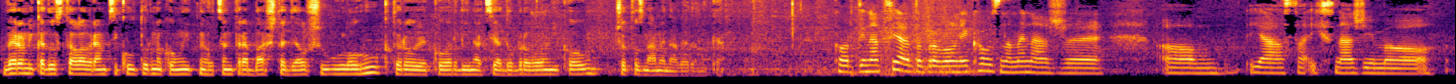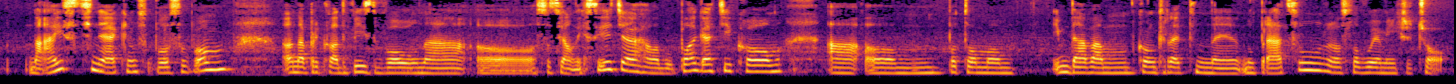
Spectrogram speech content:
Veronika dostala v rámci kultúrno-komunitného centra Bašta ďalšiu úlohu, ktorou je koordinácia dobrovoľníkov. Čo to znamená, Veronika? Koordinácia dobrovoľníkov znamená, že um, ja sa ich snažím uh, nájsť nejakým spôsobom, uh, napríklad výzvou na uh, sociálnych sieťach alebo plagatíkom a um, potom um, im dávam konkrétnu prácu, oslovujem ich, že čo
